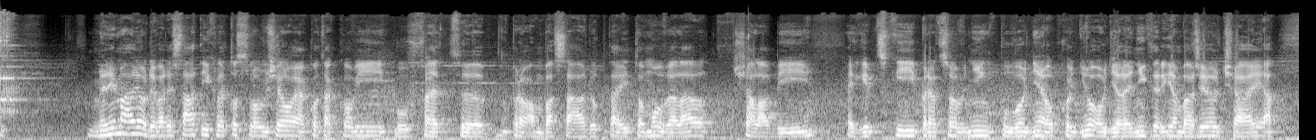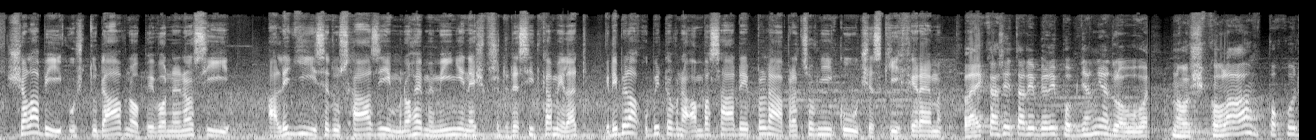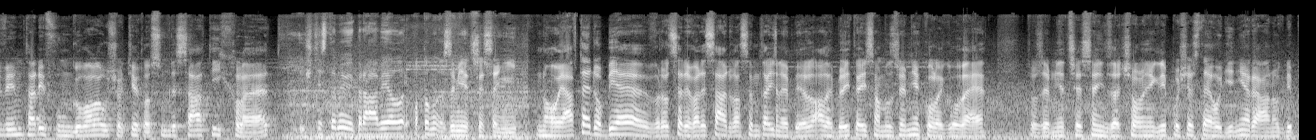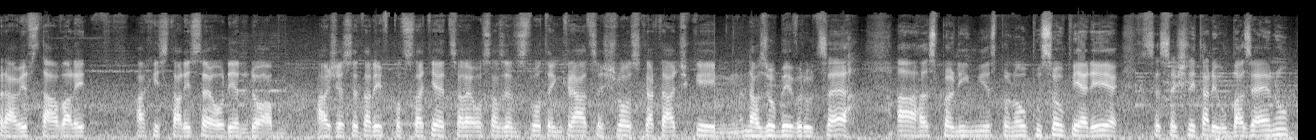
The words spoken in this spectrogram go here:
Minimálně od 90. let to sloužilo jako takový bufet eh, pro ambasádu. Tady tomu velel Šalabí, egyptský pracovník původně obchodního oddělení, který tam vařil čaj a Šalabí už tu dávno pivo nenosí a lidí se tu schází mnohem méně než před desítkami let, kdy byla ubytovna ambasády plná pracovníků českých firm. lékaři tady byli poměrně dlouho. No škola, pokud vím, tady fungovala už od těch 80. let. Ještě jste mi vyprávěl o tom zemětřesení. No já v té době, v roce 92 jsem tady nebyl, ale byli tady samozřejmě kolegové. To zemětřesení začalo někdy po 6. hodině ráno, kdy právě vstávali a chystali se odjet do. A že se tady v podstatě celé osazenstvo tenkrát sešlo z kartáčky na zuby v ruce a, s, plným, s plnou pusou pědy, jak se sešli tady u bazénu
